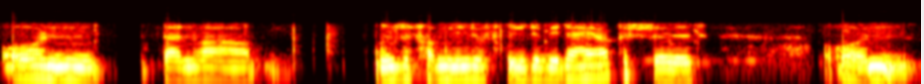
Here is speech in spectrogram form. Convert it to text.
Und dann war unser Familienfriede wiederhergestellt und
